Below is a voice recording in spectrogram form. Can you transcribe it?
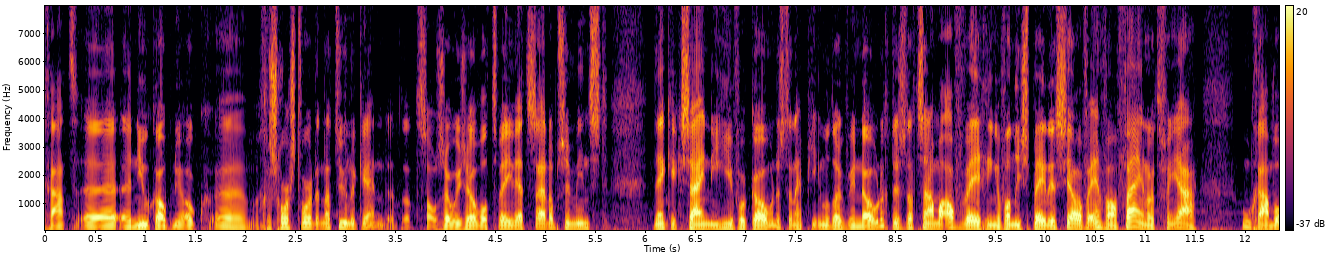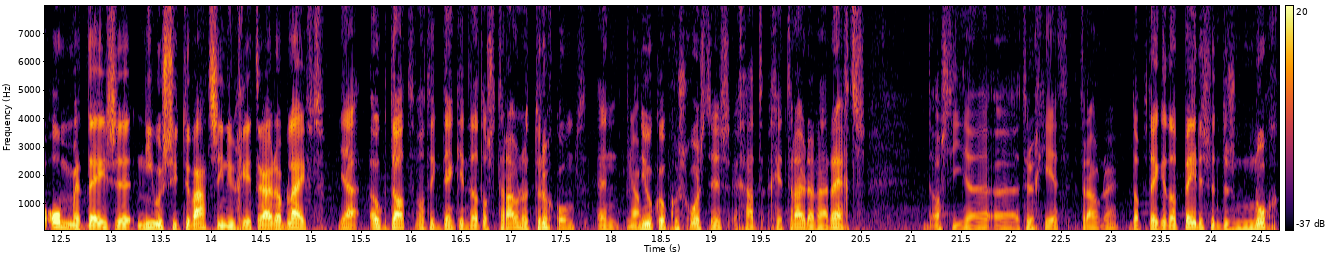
gaat uh, Nieuwkoop nu ook uh, geschorst worden natuurlijk. Hè. Dat, dat, zal sowieso wel twee wedstrijden op zijn minst, denk ik, zijn die hiervoor komen. Dus dan heb je iemand ook weer nodig. Dus dat zijn allemaal afwegingen van die spelers zelf en van Feyenoord. Van ja, hoe gaan we om met deze nieuwe situatie nu Geertruida blijft? Ja, ook dat. Want ik denk inderdaad als Trouwner terugkomt en ja. Nieuwkoop geschorst is, gaat Geertruida naar rechts als die uh, uh, terugkeert. Dat betekent dat Pedersen dus nog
